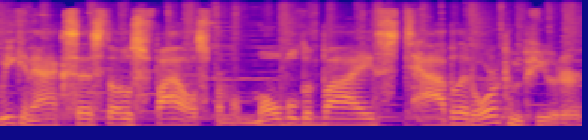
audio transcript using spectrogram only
we can access those files from a mobile device, tablet, or computer.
